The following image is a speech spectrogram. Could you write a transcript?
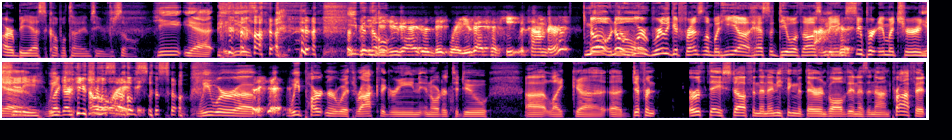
our BS a couple times here. So He, yeah, he is. even Did, though did you guys? Did, wait, you guys have heat with Tom Barrett? no, Well, no, no. we're really good friends with him, but he uh, has to deal with us being super immature and Yeah, shitty, we- like our usual Oh, selves. So we were, uh, we partner with Rock the Green in order to do, uh, like uh, uh, different Earth Day stuff, and then anything that they're involved in as a nonprofit.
